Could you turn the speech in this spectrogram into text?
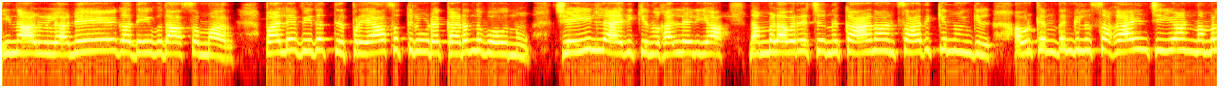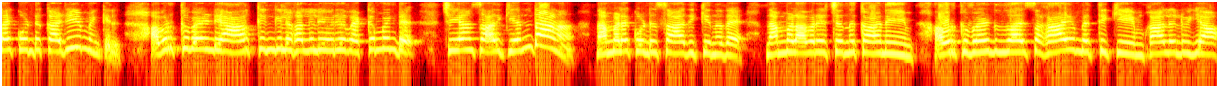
ഈ നാളുകളിൽ അനേക ദൈവദാസന്മാർ പല വിധത്തിൽ പ്രയാസത്തിലൂടെ കടന്നു പോകുന്നു ജയിലിലായിരിക്കുന്നു. ഹല്ലലിയ. നമ്മൾ അവരെ ചെന്ന് കാണാൻ സാധിക്കുന്നുവെങ്കിൽ അവർക്ക് എന്തെങ്കിലും സഹായം ചെയ്യാൻ നമ്മളെ കൊണ്ട് കഴിയുമെങ്കിൽ അവർക്ക് വേണ്ടി ആർക്കെങ്കിലും അല്ലെങ്കിൽ ഒരു റെക്കമെൻഡ് ചെയ്യാൻ സാധിക്കും. എന്താണ് നമ്മളെ കൊണ്ട് സാധിക്കുന്നത്? നമ്മൾ അവരെ ചെന്ന് കാണുകയും അവർക്ക് വേണ്ടുന്നതായ സഹായം എത്തിക്കുകയും. ഹാലലുയ്യ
